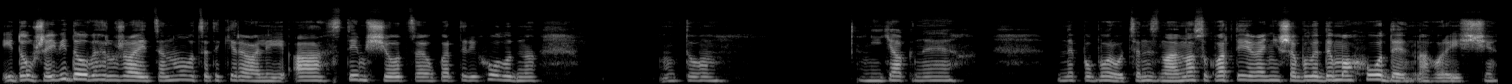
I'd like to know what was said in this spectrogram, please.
і довше відео вигружається. Ну, це такі реалії. А з тим, що це у квартирі холодно, то ніяк не, не побороться. Не знаю. У нас у квартирі раніше були димоходи на горищі.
